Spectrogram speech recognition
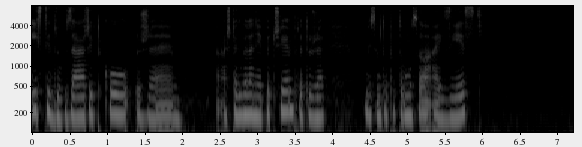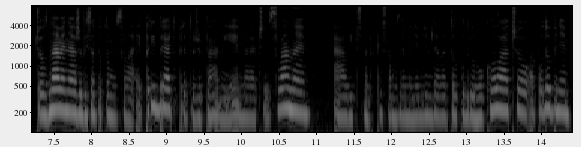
istý druh zážitku, že až tak veľa nepečiem, pretože by som to potom musela aj zjesť. Čo znamená, že by som potom musela aj pribrať, pretože pán je má radšej slané a licnatke samozrejme nebudem dávať toľko druhov koláčov a podobne.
